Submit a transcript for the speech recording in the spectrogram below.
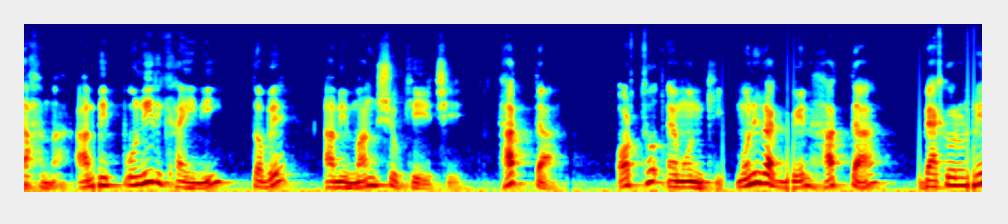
লাহমা, আমি পনির খাইনি, তবে আমি মাংস খেয়েছি। হাত্তা, অর্থ এমন কি? মনে রাখবেন, হাত্তা ব্যাকরণে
